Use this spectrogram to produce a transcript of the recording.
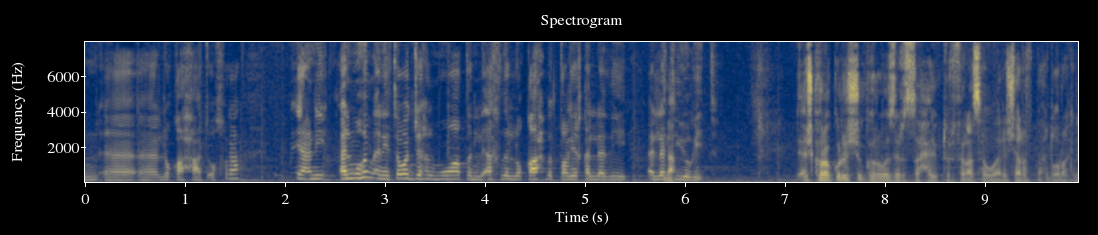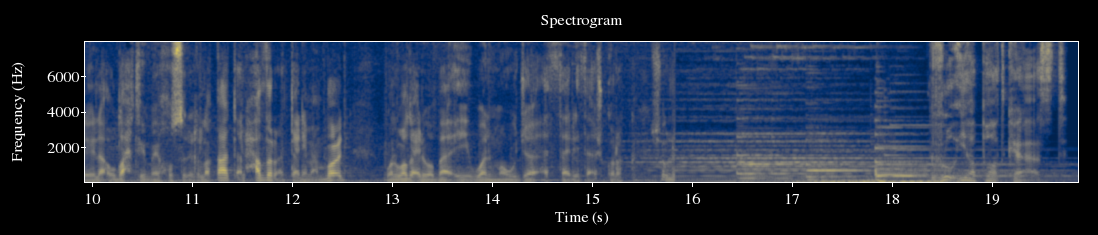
لقاحات أخرى. يعني المهم أن يتوجه المواطن لأخذ اللقاح بالطريقة الذي التي نعم. يريد. أشكرك كل الشكر وزير الصحة دكتور فراس هواري. شرف بحضورك ليلى. أوضحت فيما يخص الإغلاقات. الحظر التعليم عن بعد والوضع الوبائي والموجة الثالثة. أشكرك شكرا. رؤيا بودكاست.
